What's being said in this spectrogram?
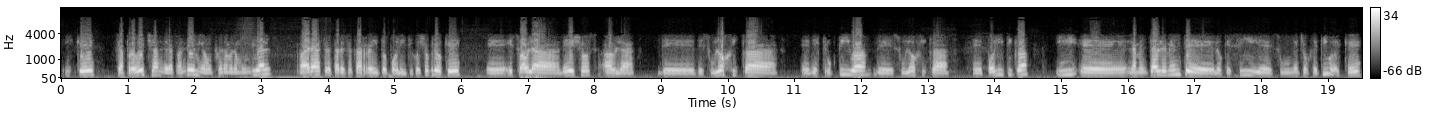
y que se aprovechan de la pandemia, un fenómeno mundial, para tratar de sacar rédito político. Yo creo que eh, eso habla de ellos, habla de, su lógica destructiva de su lógica política y lamentablemente lo que sí es un hecho objetivo es que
